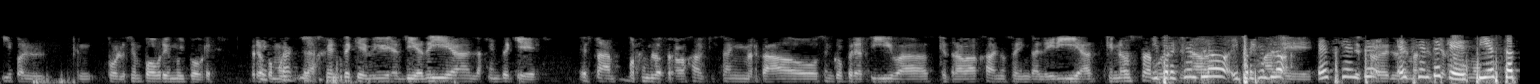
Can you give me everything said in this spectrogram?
y para la población pobre y muy pobre. Pero como la gente que vive el día a día, la gente que está, por ejemplo, trabaja quizá en mercados, en cooperativas, que trabaja, no sé, en galerías, que no está y por ejemplo, y por ejemplo, es gente, es gente que sí está,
